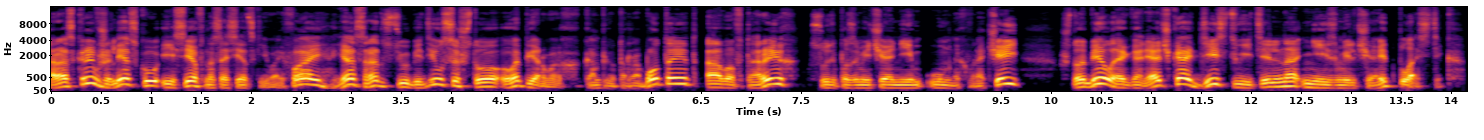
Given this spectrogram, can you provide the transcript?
Раскрыв железку и сев на соседский Wi-Fi, я с радостью убедился, что, во-первых, компьютер работает, а во-вторых, судя по замечаниям умных врачей, что белая горячка действительно не измельчает пластик.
